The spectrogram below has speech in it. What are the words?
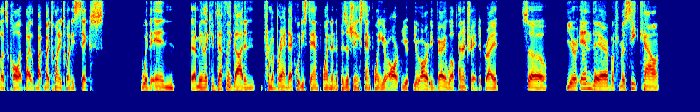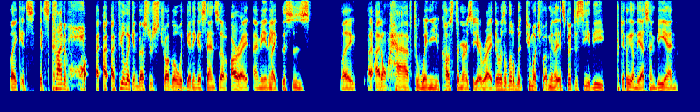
let's call it by, by, by 2026 within i mean like you've definitely gotten from a brand equity standpoint and a positioning standpoint you're, all, you're you're already very well penetrated right so you're in there but from a seat count like it's it's kind of I, I feel like investors struggle with getting a sense of all right i mean like this is like I, don't have to win you customers here, right? There was a little bit too much. I mean, it's good to see the, particularly on the SMB end,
